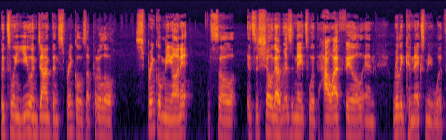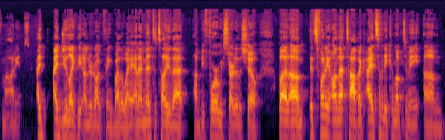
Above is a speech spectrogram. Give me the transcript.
between you and Jonathan Sprinkles, I put a little sprinkle me on it. So it's a show that That's, resonates with how I feel and really connects me with my audience. I, I do like the underdog thing, by the way. And I meant to tell you that uh, before we started the show. But um, it's funny on that topic. I had somebody come up to me um,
